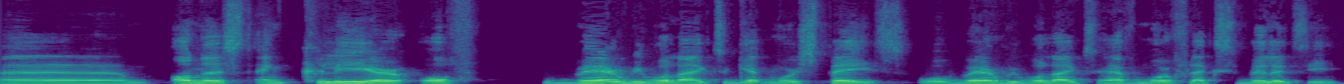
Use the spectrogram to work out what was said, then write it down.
um, honest and clear of where we would like to get more space or where we would like to have more flexibility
